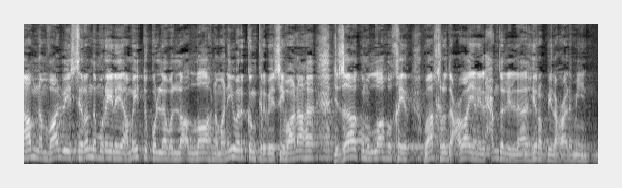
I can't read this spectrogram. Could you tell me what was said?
நாம் நம் வாழ்வை சிறந்த முறையிலே அமைத்துக் கொள்ள வல்ல அல்லாஹ் நம் அனைவருக்கும் கிருபை செய்வானாக. ஜிசாக்கும் அல்லாஹு ஹைர் வாஹ்ருத் அவாயன் அலமதுல்லாஹி ரபில் ஆலமீன்.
